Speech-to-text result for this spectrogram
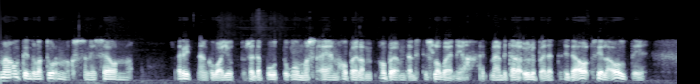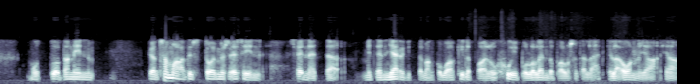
me oltiin tuolla turnauksessa, niin se on erittäin kova juttu. Sieltä puuttuu muun muassa EM hopeamitalisti Slovenia. Et meidän pitää olla ylpeitä, että sitä, siellä oltiin. Mutta tuota, niin, samalla tietysti toi myös esiin sen, että miten järkyttävän kovaa kilpailu huipulla lentopallossa tällä hetkellä on ja, ja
